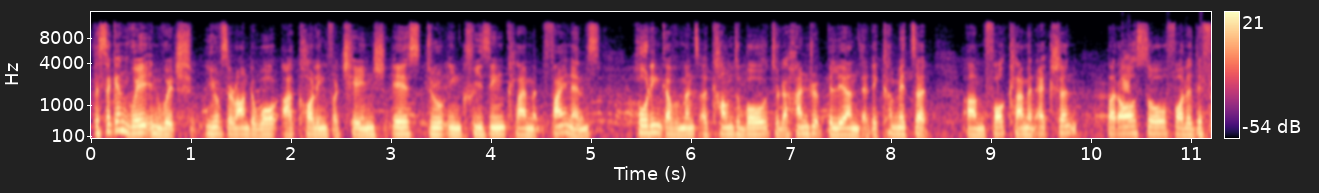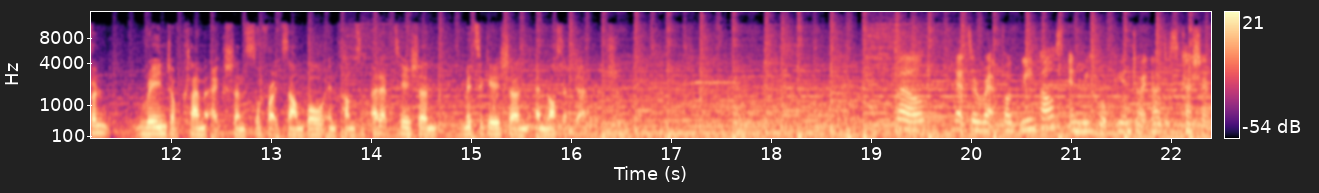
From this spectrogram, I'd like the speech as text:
The second way in which youths around the world are calling for change is through increasing climate finance, holding governments accountable to the 100 billion that they committed um, for climate action but also for the different range of climate actions. So, for example, in terms of adaptation, mitigation, and loss and damage. Well, that's a wrap for Green Pulse, and we hope you enjoyed our discussion.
